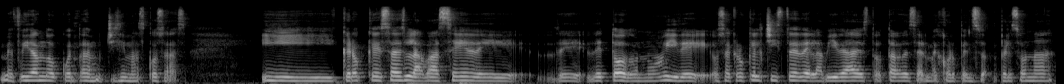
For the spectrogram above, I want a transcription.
me fui dando cuenta de muchísimas cosas. Y creo que esa es la base de, de, todo, ¿no? Y de, o sea, creo que el chiste de la vida es tratar de ser mejor persona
